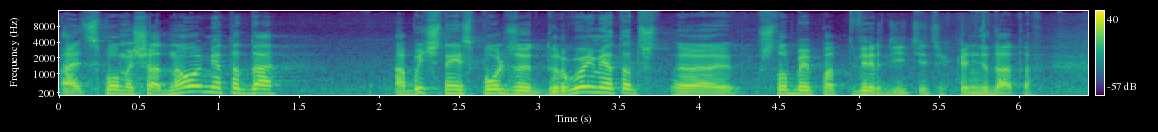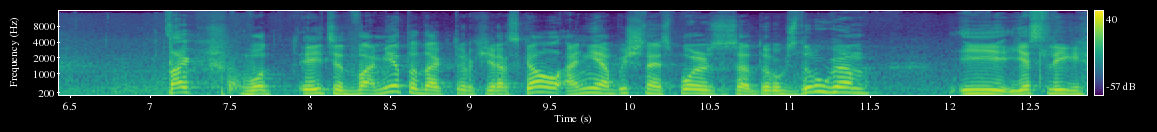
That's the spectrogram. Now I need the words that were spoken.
а с помощью одного метода, обычно используют другой метод, э, чтобы подтвердить этих кандидатов. Так вот эти два метода, о которых я рассказал, они обычно используются друг с другом. И если их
